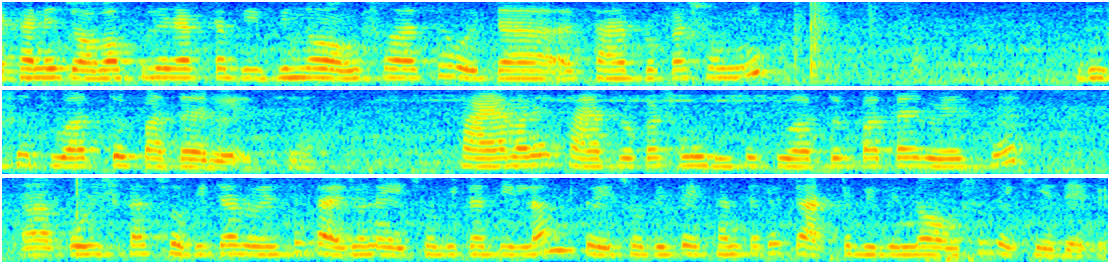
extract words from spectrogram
এখানে জবা ফুলের একটা বিভিন্ন অংশ আছে, ওইটা ছায়া প্রকাশনী দুশো চুয়াত্তর পাতায় রয়েছে। ছায়া মানে ছায়া প্রকাশনী দুশো চুয়াত্তর পাতায় রয়েছে। পরিষ্কার ছবিটা রয়েছে, তাই জন্য এই ছবিটা দিলাম। তো এই ছবিতে এখান থেকে চারটে বিভিন্ন অংশ দেখিয়ে দেবে।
